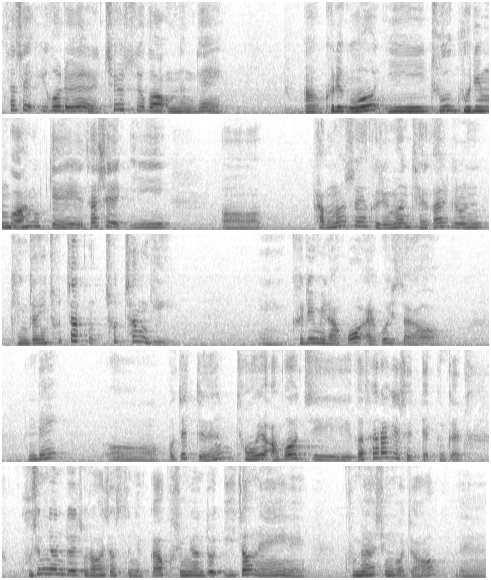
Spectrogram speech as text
사실 이거를 치울 수가 없는 게 아, 그리고 이 두 그림과 함께 사실 이 어, 박노수의 그림은 제가 알기로는 굉장히 초창, 초창기 예, 그림이라고 알고 있어요. 근데 어, 어쨌든 저희 아버지가 살아계실 때, 그러니까 90년도에 돌아가셨으니까 90년도 이전에 구매하신 거죠. 예.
